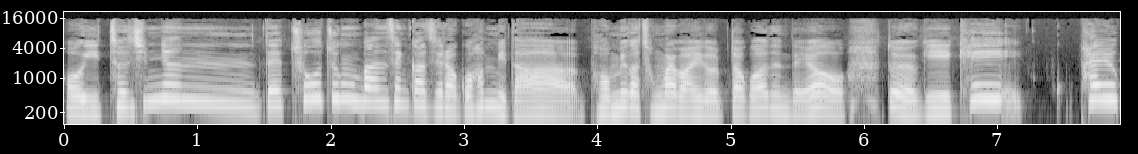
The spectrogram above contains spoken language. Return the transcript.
어, 2010년대 초중반생까지라고 합니다. 범위가 정말 많이 넓다고 하는데요. 또 여기 K 80,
